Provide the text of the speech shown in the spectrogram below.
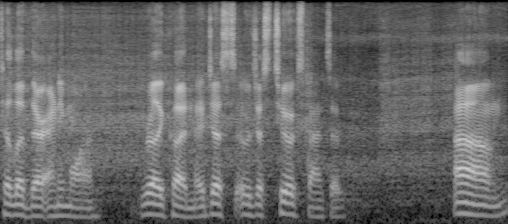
to live there anymore. Really couldn't. It just it was just too expensive. Um,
